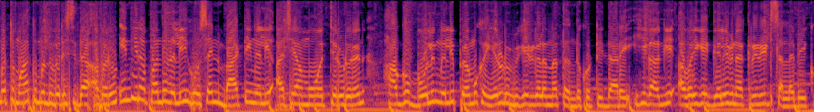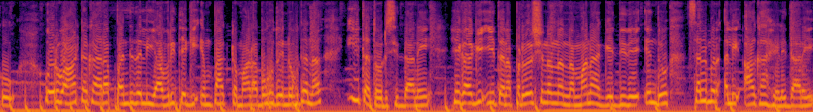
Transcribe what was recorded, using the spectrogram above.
ಮತ್ತು ಮಾತು ಮುಂದುವರೆಸಿದ ಅವರು, ಇಂದಿನ ಪಂದ್ಯದಲ್ಲಿ ಹುಸೇನ್ ಬ್ಯಾಟಿಂಗ್ನಲ್ಲಿ ಅಜಯ ಮೂವತ್ತೆರಡು ರನ್ ಹಾಗೂ ಬೌಲಿಂಗ್ನಲ್ಲಿ ಪ್ರಮುಖ ಎರಡು ವಿಕೆಟ್ಗಳನ್ನು ತಂದುಕೊಟ್ಟಿದ್ದಾರೆ. ಹೀಗಾಗಿ ಅವರಿಗೆ ಗೆಲುವಿನ ಕ್ರೆಡಿಟ್ ಸಲ್ಲಬೇಕು. ಓರ್ವ ಆಟಗಾರ ಪಂದ್ಯದಲ್ಲಿ ಯಾವ ರೀತಿಯಾಗಿ ಇಂಪ್ಯಾಕ್ಟ್ ಮಾಡಬಹುದು ಎನ್ನುವುದನ್ನು ಈತ ತೋರಿಸಿದ್ದಾನೆ. ಹೀಗಾಗಿ ಈತನ ಪ್ರದರ್ಶನ ನನ್ನ ಮನ ಗೆದ್ದಿದೆ ಎಂದು ಸಲ್ಮಾನ್ ಅಲಿ ಆಗ ಹೇಳಿದ್ದಾರೆ.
